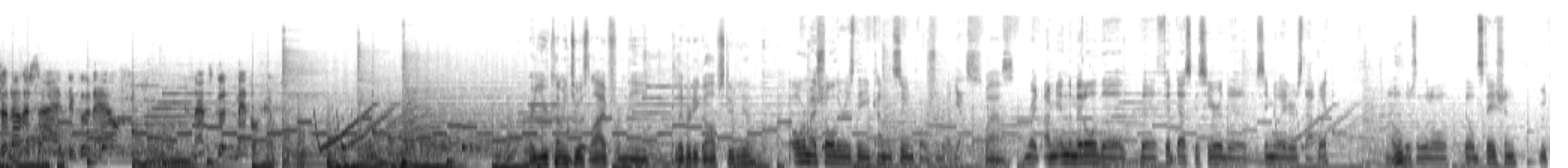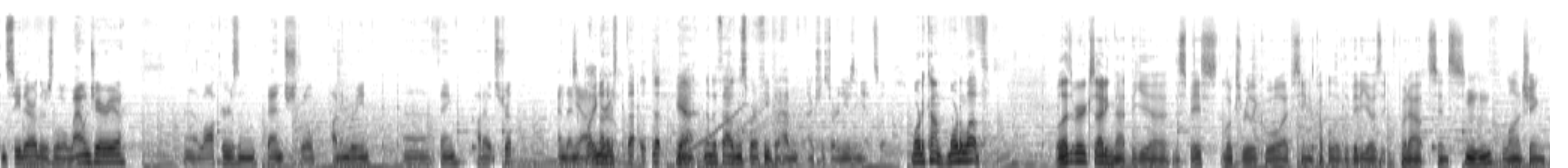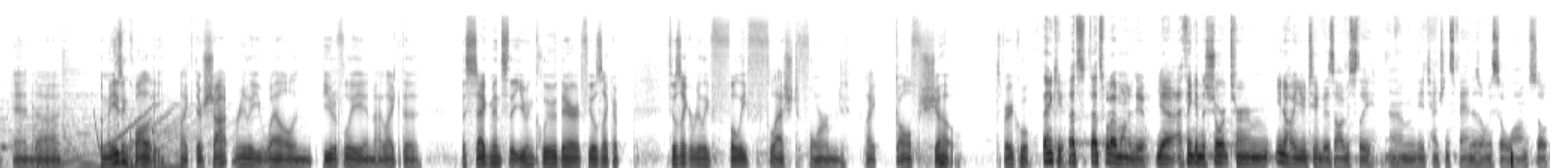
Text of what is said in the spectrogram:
There's another side to good health, and that's good mental health. Are you coming to us live from the Liberty Golf Studio? Over my shoulder is the coming soon portion, but yes. Wow. Yes. I'm right, I'm in the middle. The the fit desk is here. The simulator is that way. Uh, Oh. There's a little build station you can see there. There's a little lounge area, uh, lockers and bench, little putting green uh, thing, putt out strip, and then It's yeah, another playground. th- th- yeah, another thousand square feet that I haven't actually started using yet. So more to come, more to love. Well, that's very exciting, Matt. The uh, the space looks really cool. I've seen a couple of the videos that you've put out since Mm-hmm. launching, and uh, amazing quality. Like they're shot really well and beautifully, and I like the the segments that you include there. It feels like a feels like a really fully fleshed, formed like golf show. It's very cool. Thank you. That's that's what I want to do. Yeah, I think in the short term, you know how YouTube is. Obviously, um, the attention span is only so long. So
